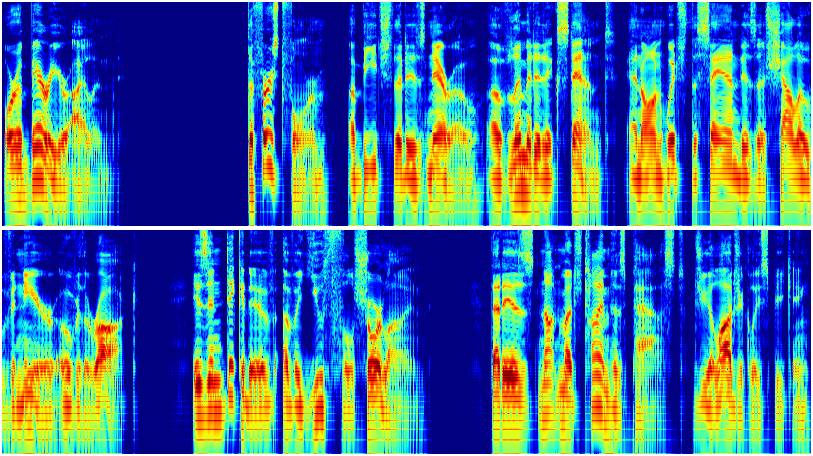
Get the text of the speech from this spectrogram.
or a barrier island. The first form, a beach that is narrow, of limited extent, and on which the sand is a shallow veneer over the rock, is indicative of a youthful shoreline. That is, not much time has passed, geologically speaking,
